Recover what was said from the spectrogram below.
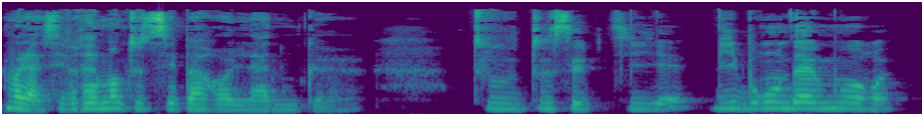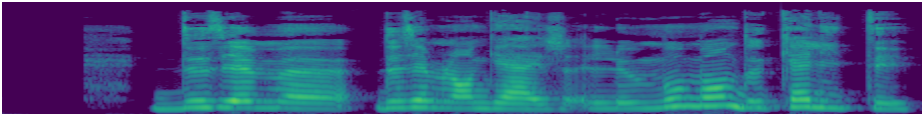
Voilà, c'est vraiment toutes ces paroles-là, donc euh, tous ces petits biberons d'amour. Deuxième, euh, deuxième langage, le moment de qualité.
